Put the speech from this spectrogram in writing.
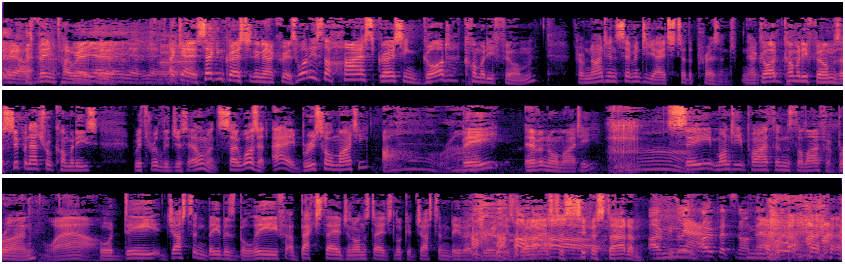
you. right. Yeah, I was being poetic. Yeah, yeah, yeah. yeah, yeah, yeah. Okay, second question in our quiz. What is the highest grossing God comedy film from 1978 to the present? Now, God comedy films are supernatural comedies with religious elements. So was it A, Bruce Almighty? Oh, right. B, Evan Almighty? C, Monty Python's The Life of Brian? Wow. Or D, Justin Bieber's Believe, a backstage and onstage look at Justin Bieber during his rise to superstardom? I really No. hope it's not that one. I'm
